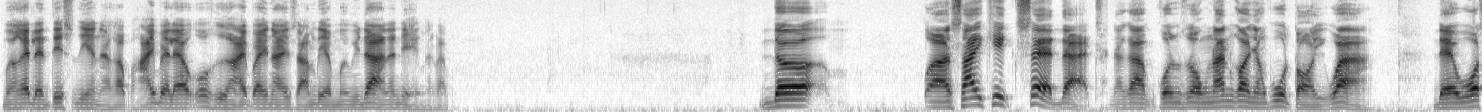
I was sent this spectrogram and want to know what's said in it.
เมืองแอตแลนติสเนี่ยนะครับหายไปแล้วก็คือหายไปในสามเหลี่ยมเมอร์มิดานั่นเองนะครับ The uh, psychic said that นะครับคนทรงนั้นก็ยังพูดต่ออีกว่า there was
